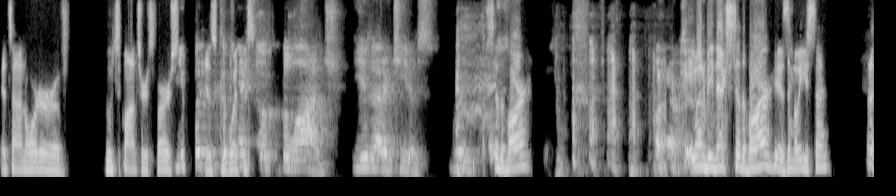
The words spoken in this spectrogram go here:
it's on order of who sponsors first. You put is what next the, to the lodge. Either that or Cheetos. to the bar. you want to be next to the bar? Is that what you said? yeah,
